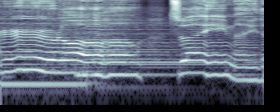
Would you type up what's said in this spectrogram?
日落后最美的。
